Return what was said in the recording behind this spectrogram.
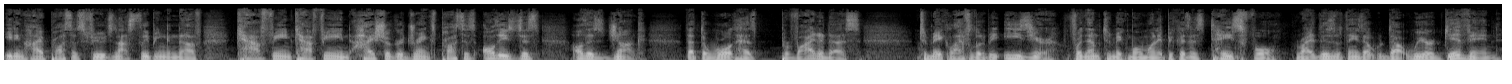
eating high processed foods, not sleeping enough, caffeine, caffeine, high sugar drinks, processed, all these just, all this junk that the world has provided us to make life a little bit easier for them to make more money because it's tasteful, right? These are the things that, that we are given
